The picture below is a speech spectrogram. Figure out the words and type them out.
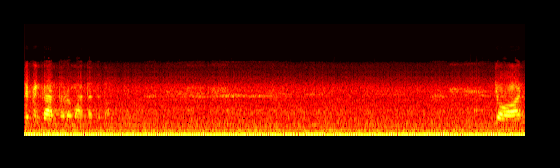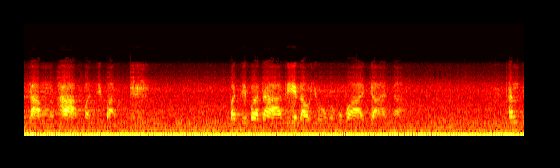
จะเป็นการทรมานท่านหรือเปล่าย้อนหลังภาคปฏิบัติ ปฏิปทาที่เราอยู่กับครูบาอาจารย์นะท่านส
